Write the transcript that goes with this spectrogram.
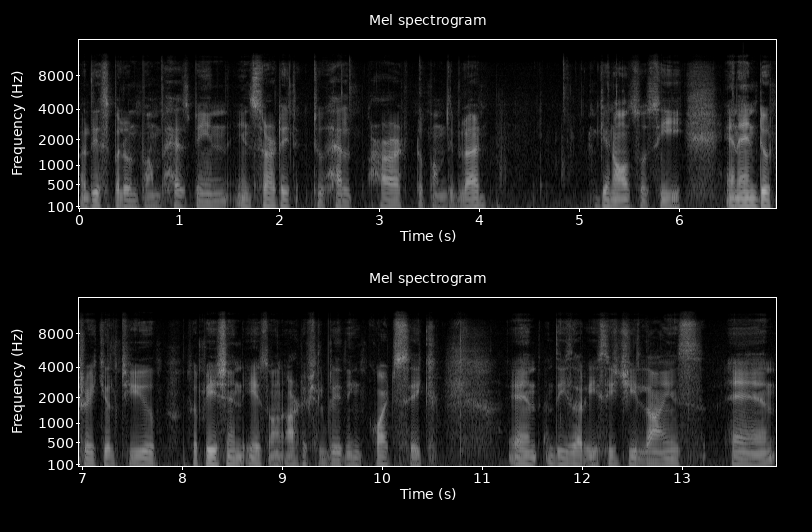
uh, this balloon pump has been inserted to help her to pump the blood. You can also see an endotracheal tube. So patient is on artificial breathing quite sick. And these are ECG lines and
